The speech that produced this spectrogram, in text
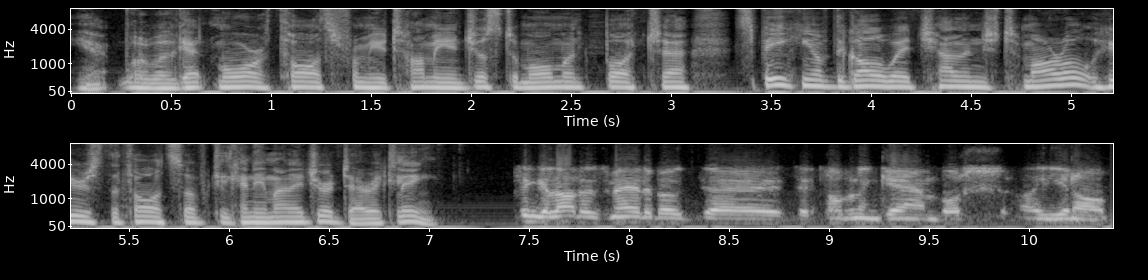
Yeah, well, we'll get more thoughts from you, Tommy, in just a moment. But uh, speaking of the Galway Challenge tomorrow, here's the thoughts of Kilkenny manager Derek Lyng. I think a lot is made about the, the Dublin game, but uh, you know,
